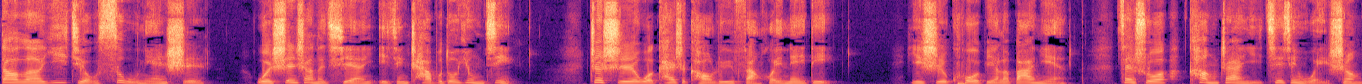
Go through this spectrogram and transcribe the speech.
到了一九四五年时，我身上的钱已经差不多用尽。这时，我开始考虑返回内地，一是阔别了八年，再说抗战已接近尾声，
